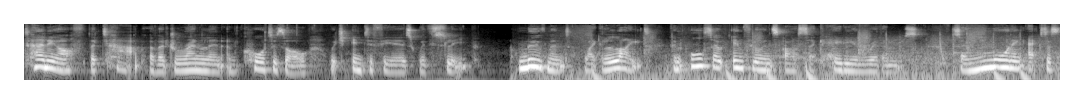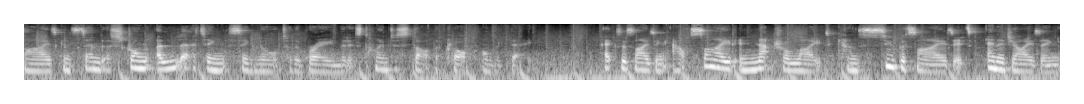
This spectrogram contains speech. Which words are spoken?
turning off the tap of adrenaline and cortisol, which interferes with sleep. Movement, like light, can also influence our circadian rhythms. So, morning exercise can send a strong alerting signal to the brain that it's time to start the clock on the day. Exercising outside in natural light can supersize its energizing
